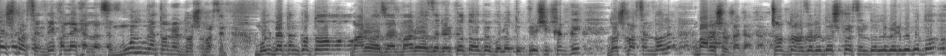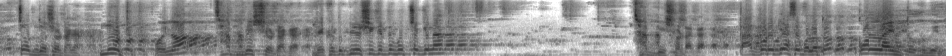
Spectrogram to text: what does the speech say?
দশ পার্সেন্ট দেখো লেখা আছে, মূল বেতনের দশ পার্সেন্ট মূল বেতন কত? বারো হাজার। বারো হাজারের কত হবে বলো তো প্রিয় শিক্ষার্থী দশ পার্সেন্ট হলে বারোশো টাকা। চোদ্দ হাজারের দশ পার্সেন্ট হলে বেরবে কত? চোদ্দশো টাকা। মোট হইল ছাব্বিশশো টাকা। দেখো তো প্রিয় শিক্ষার্থী, বুঝছ কিনা? ছাব্বিশশো টাকা। তারপরে কি আছে বলতো? কল্যাণ তহবিল।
